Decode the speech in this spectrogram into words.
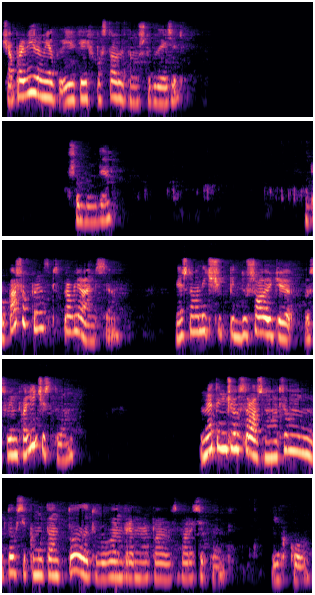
Ща провіримо, як, як я їх поставлю, там штук 10. Що буде. Ну, Поки що, в принципі, справляємося. Конечно, вони чуть-чуть піддушають е, своїм количеством. Но это ничего страшного. Цьому токсику мутант тойлет убиваем прямо на пару, пару секунд. Легко.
